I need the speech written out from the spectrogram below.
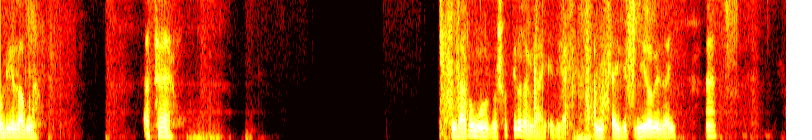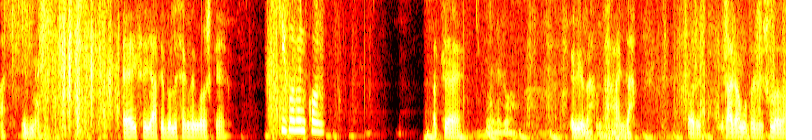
ওদিকে যাব না আচ্ছা যাকো মোর সত্যি কথা ভাই এদিকে। আমি চাই যে নীরবে যাই হ্যাঁ এদিকে। এই সেই হাতে দোলে স্যাং স্যাং করস কে কি করবেন কোন? আচ্ছা। এদিকে যা যা যা। যা। যা।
